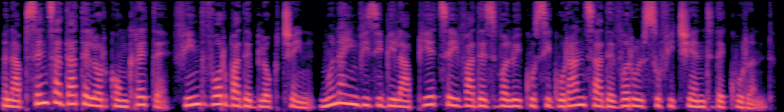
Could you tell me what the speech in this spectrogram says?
În absența datelor concrete, fiind vorba de blockchain, mâna invizibilă a pieței va dezvălui cu siguranță adevărul suficient de curând.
